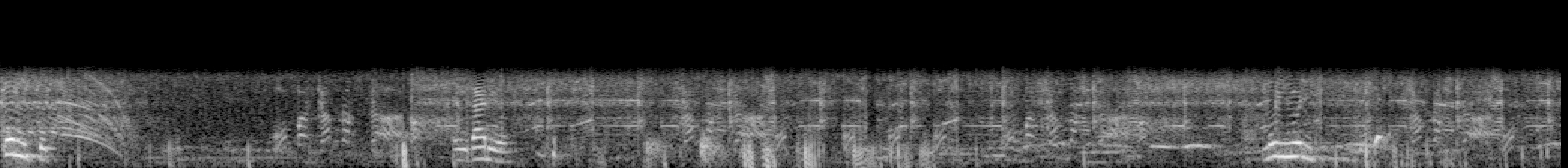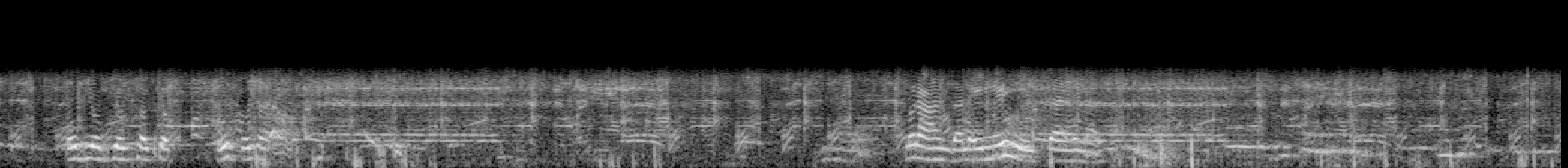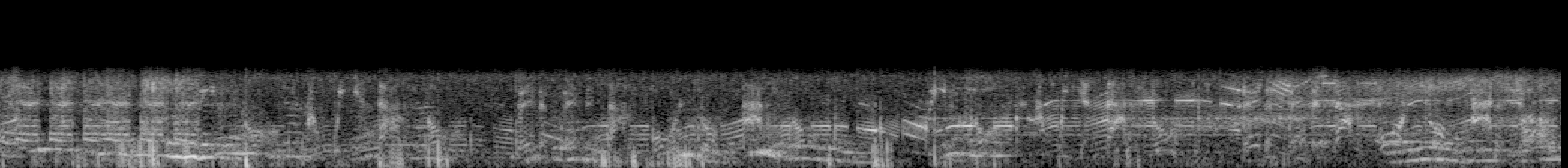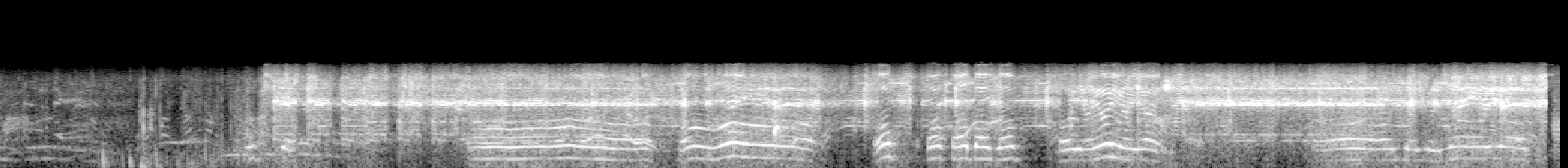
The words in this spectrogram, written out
끊고 이가리요 문문 오비 오비 오비 오비 오비 오비 Ora andala in Italia. Op, op, op, op, op. oi, oi, oi, oi, oi. oi, oi, oi, oi, oi.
